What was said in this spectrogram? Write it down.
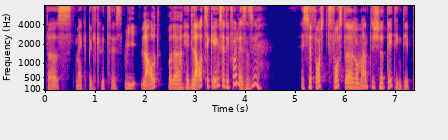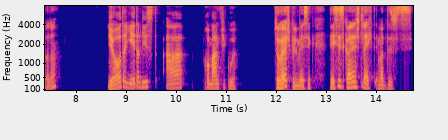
dass mein Kapitel kürzer ist. Wie laut oder? Ja, laut sich gegenseitig vorlesen, sie. Es ist ja fast, fast ein romantischer Dating-Tipp, oder? Ja, oder jeder liest eine Romanfigur. So hörspielmäßig. Das ist gar nicht schlecht. Ich meine, das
